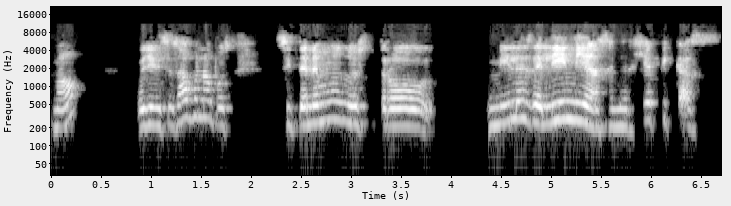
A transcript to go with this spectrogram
¿No? Oye, dices, ah, bueno, pues si tenemos nuestro miles de líneas energéticas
